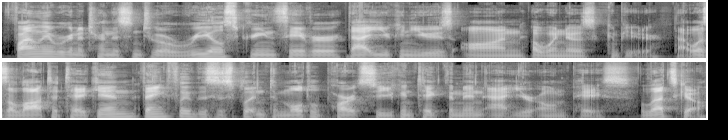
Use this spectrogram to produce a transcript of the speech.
Finally, we're going to turn this into a real screensaver that you can use on a Windows computer. That was a lot to take in. Thankfully, this is split into multiple parts so you can take them in at your own pace. Let's go.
